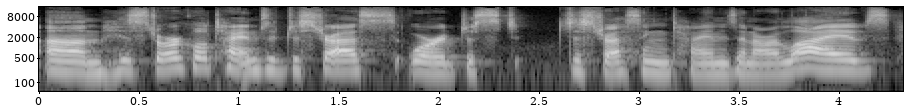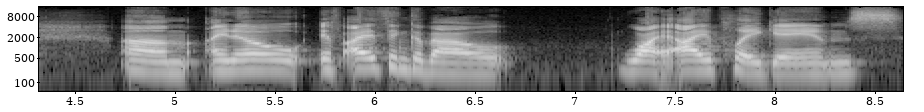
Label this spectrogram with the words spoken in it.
um, historical times of distress, or just distressing times in our lives. Um, I know if I think about why I play games,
